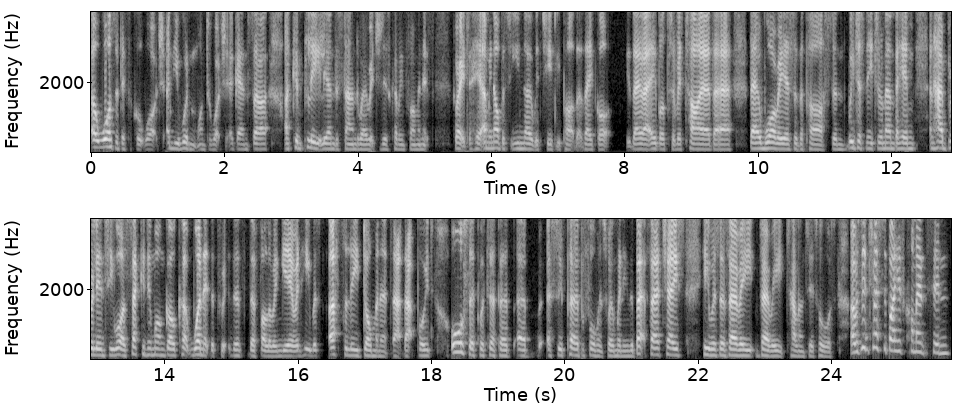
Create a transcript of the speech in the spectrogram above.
it, was a difficult watch, and you wouldn't want to watch it again. So I completely understand where Richard is coming from, and it's great to hear. I mean, obviously, you know with Cheveley Park that they've got they were able to retire their their warriors of the past. And we just need to remember him and how brilliant he was. Second in one gold cup won it the, the, the following year. And he was utterly dominant at that point. Also put up a, a, a, superb performance when winning the betfair chase. He was a very very talented horse. I was interested by his comments in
